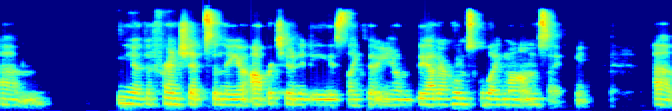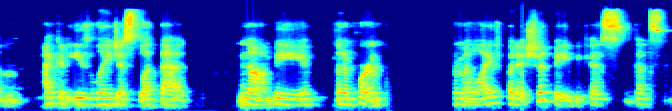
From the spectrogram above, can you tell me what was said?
um, you know the friendships and the opportunities like the you know the other homeschooling moms I, um, I could easily just let that not be an important part of my life but it should be because that's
